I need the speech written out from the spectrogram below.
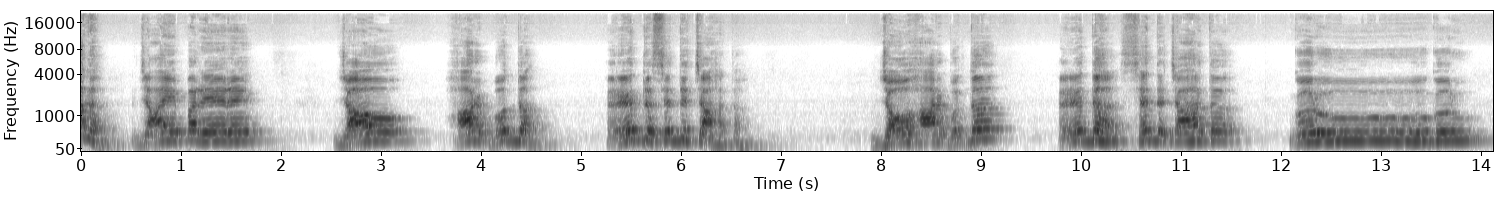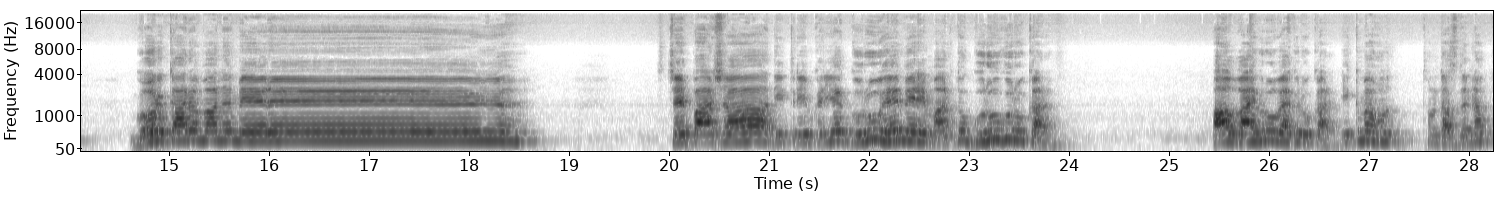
ਅਗ ਜਾਏ ਪਰੇਰੇ। ਜਾਓ, ਹਰ ਬੁੱਧ ਰਿੱਧ ਸਿੱਧ ਚਾਹਤ। ਜੋ ਹਰ ਬੁੱਧ ਰਿੱਧ ਸਿੱਧ ਚਾਹਤ। ਗੁਰੂ ਗੁਰੂ, ਗੁਰ ਕਰ ਮਨ ਮੇਰੇ। ਚੇ ਪਾਸ਼ਾ ਦੀ ਤਾਰੀਫ ਕਰੀਏ, ਗੁਰੂ ਹੈ ਮੇਰੇ ਮਨ ਤੂੰ, ਗੁਰੂ ਗੁਰੂ ਕਰ। ਪਾਉ ਵਾਹਿਗੁਰੂ ਵਾਹਿਗੁਰੂ ਕਰ। ਇੱਕ ਮੈਂ ਹੁਣ ਤੁਹਾਨੂੰ ਦੱਸ ਦਿੰਦਾ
